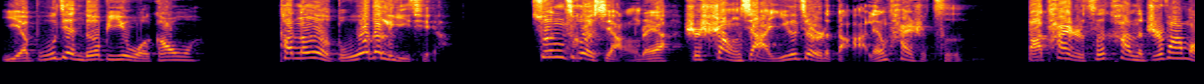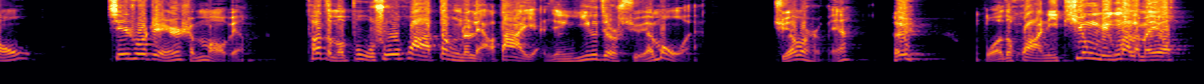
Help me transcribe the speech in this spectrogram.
也不见得比我高啊。他能有多大力气啊？孙策想着呀，是上下一个劲儿的打量太史慈，把太史慈看得直发毛，心说这人什么毛病？他怎么不说话，瞪着俩大眼睛，一个劲儿学摸我呀？学摸什么呀？哎，我的话你听明白了没有？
